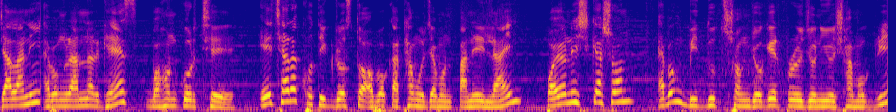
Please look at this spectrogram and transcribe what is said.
জ্বালানি এবং রান্নার ঘ্যাস বহন করছে। এছাড়া ক্ষতিগ্রস্ত অবকাঠামো যেমন পানির লাইন পয়নিষ্কাশন এবং বিদ্যুৎ সংযোগের প্রয়োজনীয় সামগ্রী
